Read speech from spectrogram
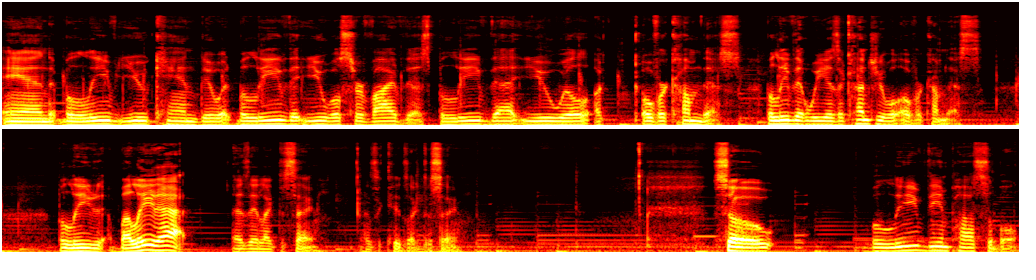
And believe you can do it. Believe that you will survive this. Believe that you will uh, overcome this. Believe that we as a country will overcome this. Believe, believe that, as they like to say, as the kids like to say. So, believe the impossible.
